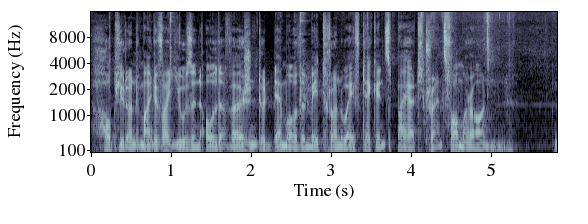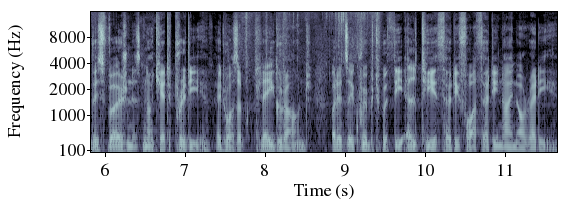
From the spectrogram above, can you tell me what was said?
Hope you don't mind if I use an older version to demo the Metron Wavetek inspired transformer on. This version is not yet pretty, it was a playground, but it's equipped with the LT3439 already.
